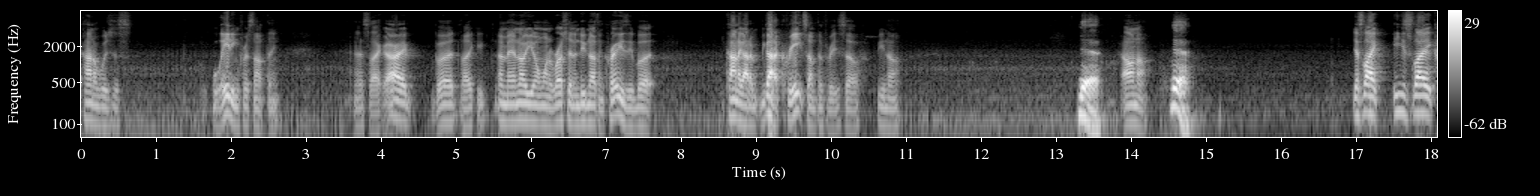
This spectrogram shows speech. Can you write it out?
kind of was just waiting for something. And it's like, all right, bud. Like, I mean, I know you don't want to rush in and do nothing crazy, but kind of gotta you gotta create something for yourself. You know, yeah, I don't know. yeah, It's like he's like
